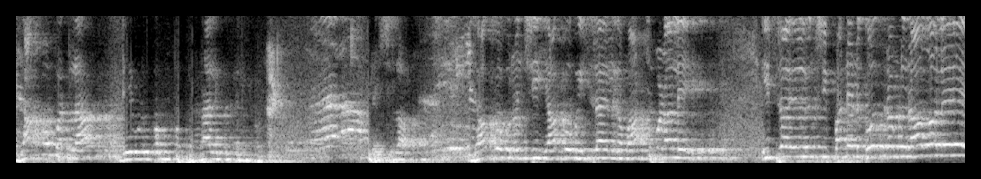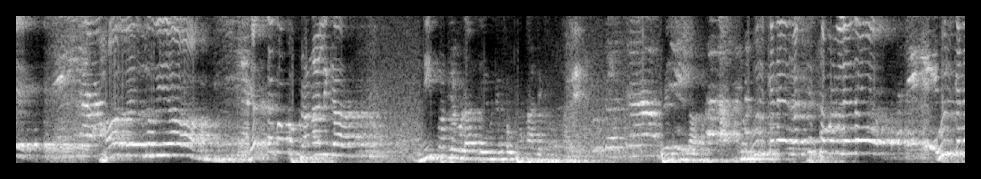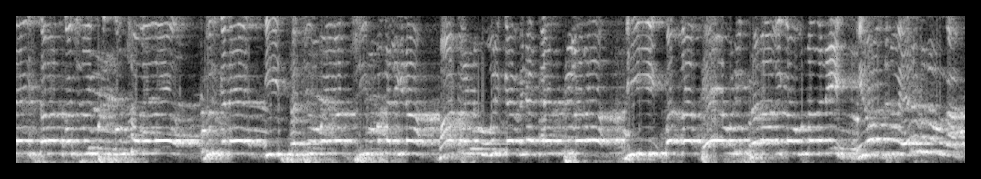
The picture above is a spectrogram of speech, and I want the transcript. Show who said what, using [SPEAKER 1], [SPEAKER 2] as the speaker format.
[SPEAKER 1] యాకో పట్ల దేవుడు గొప్ప ప్రణాళిక కలిగి ఉన్నాడు. యాకోబు నుంచి యాకోబు ఇస్రాయేల్గా మార్చబడాలి. ఇస్రాయల్ నుంచి పన్నెండు గోత్రములు రావాలి. ఎంత గొప్ప ప్రణాళిక. నీ పట్ల కూడా దేవుని యొక్క ప్రణాళిక ఉన్నది. ఊరికనే రక్షించబడలేదు. ఊరికనే ఈ మాటలను ఊరికే వినట్లేదు పిల్లలు నీ పట్ల దేవుని ప్రణాళిక ఉన్నదని ఈ రోజు నువ్వు ఎరుగుదువు కాక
